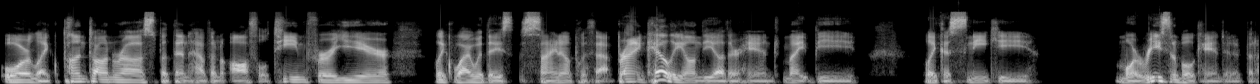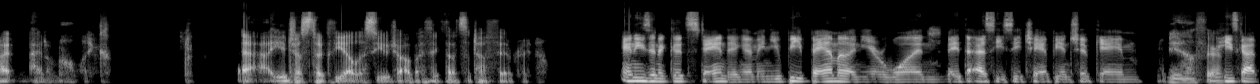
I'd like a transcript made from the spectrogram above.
or like punt on Russ, but then have an awful team for a year. Like, why would they sign up with that? Brian Kelly, on the other hand, might be like a sneaky, more reasonable candidate, but I, I don't know. Like, ah, you just took the LSU job. I think that's a tough fit right now. And he's in a good standing. I mean, you beat Bama in year one, made the SEC championship game. Yeah, fair. He's got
